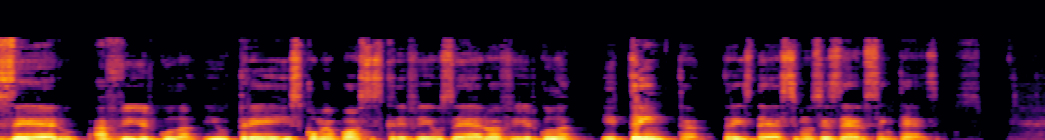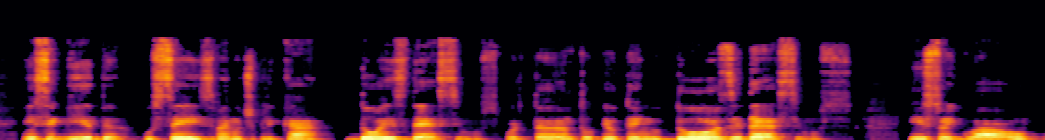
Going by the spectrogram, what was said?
zero, a vírgula e o 3, como eu posso escrever o zero, a vírgula e 30, três décimos e zero centésimos. Em seguida, o 6 vai multiplicar dois décimos. Portanto, eu tenho 12 décimos. Isso é igual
